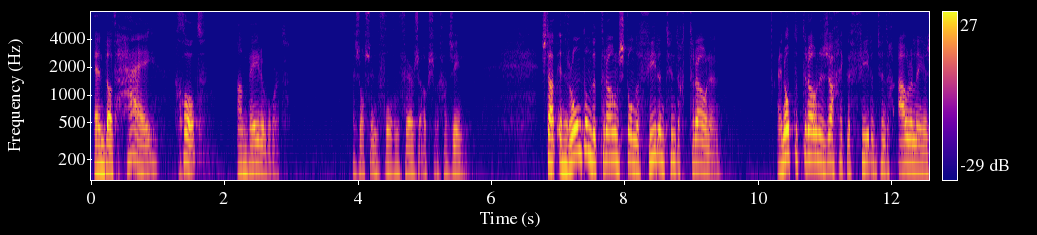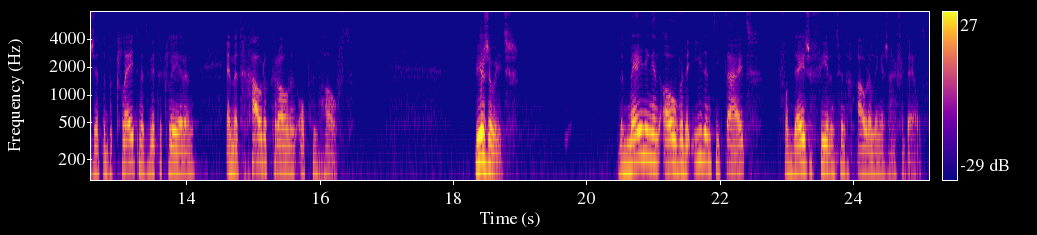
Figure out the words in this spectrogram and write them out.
En dat Hij, God, aanbeden wordt. En zoals we in de volgende verse ook zullen gaan zien. Staat in rondom de troon stonden 24 tronen. En op de tronen zag ik de 24 ouderlingen zitten, bekleed met witte kleren en met gouden kronen op hun hoofd. Weer zoiets. De meningen over de identiteit van deze 24 ouderlingen zijn verdeeld.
